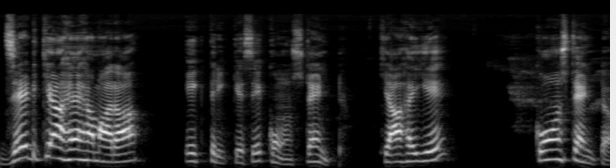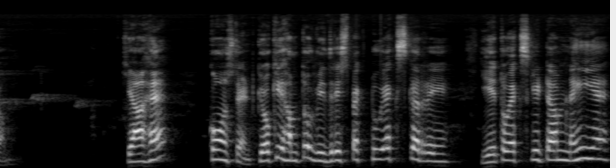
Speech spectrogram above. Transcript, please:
जेड क्या है हमारा? एक तरीके से कांस्टेंट क्या है ये? कांस्टेंट टर्म क्या है? कांस्टेंट क्योंकि हम तो विद रिस्पेक्ट टू एक्स कर रहे हैं। ये तो एक्स की टर्म नहीं है।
